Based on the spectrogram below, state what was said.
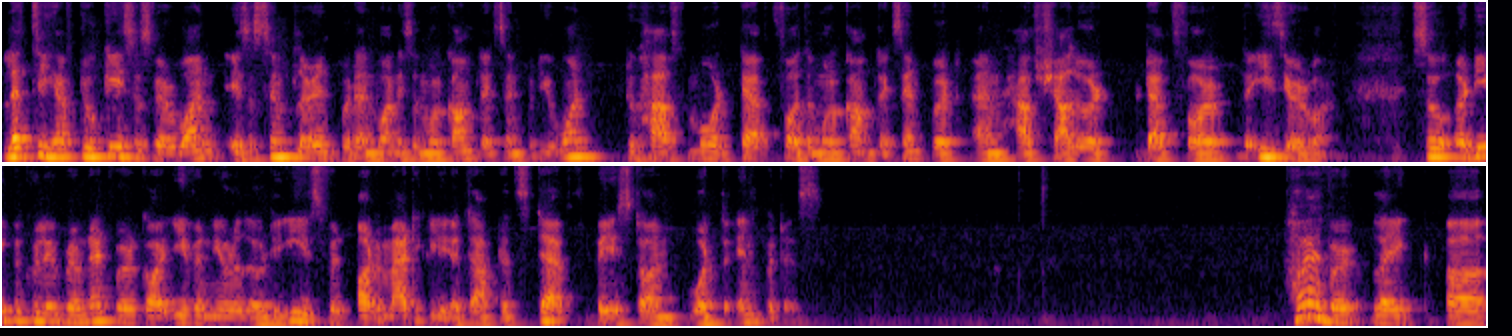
let's say you have two cases where one is a simpler input and one is a more complex input. You want to have more depth for the more complex input and have shallower depth for the easier one. So a deep equilibrium network or even neural ODEs will automatically adapt its depth based on what the input is. However, like uh,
